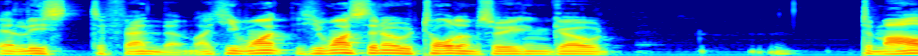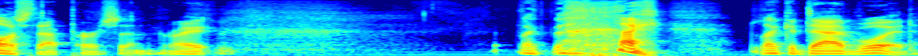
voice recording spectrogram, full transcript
at least defend them. Like he want he wants to know who told him so he can go demolish that person, right? Like like a dad would.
